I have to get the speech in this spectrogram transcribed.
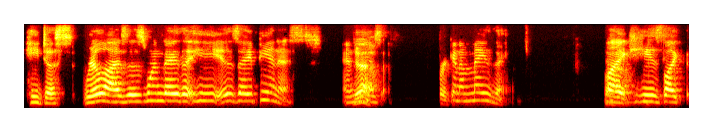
he just realizes one day that he is a pianist and Yeah. he is freaking amazing. Yeah. Like he's like,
